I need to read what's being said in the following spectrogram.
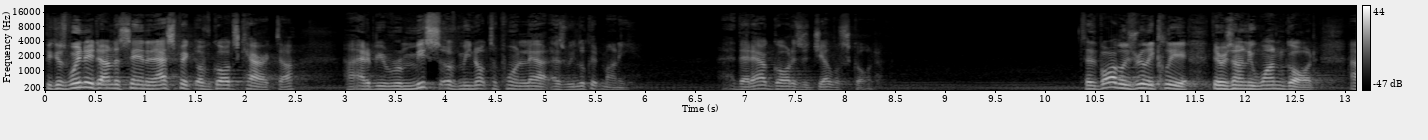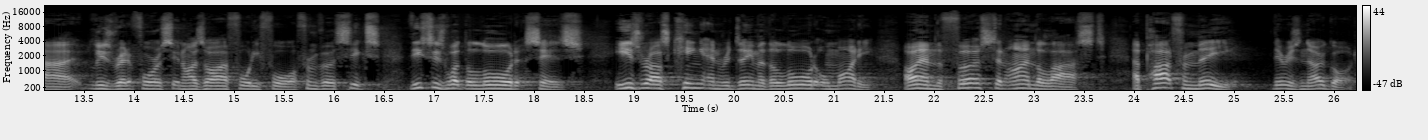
Because we need to understand an aspect of God's character, uh, and it'd be remiss of me not to point it out as we look at money that our God is a jealous God. So the Bible is really clear. There is only one God. Uh, Liz read it for us in Isaiah 44 from verse 6. This is what the Lord says Israel's King and Redeemer, the Lord Almighty. I am the first and I am the last. Apart from me, there is no God.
